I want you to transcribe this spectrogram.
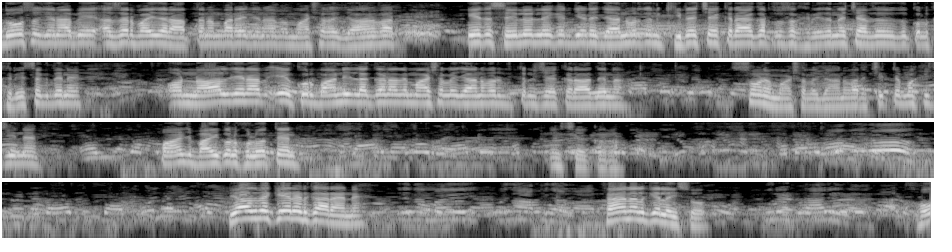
दो सौ जनाब अजहर भाई का रबता नंबर है, जनाब माशा जानवर। ये तो सेल लेकिन जेह्ड़े जानवर तुम खीरा चेक कराया, अगर तुम खरीदना चाहते हो तो खरीद सकते हैं और नाल, जनाब, ये कुर्बानी लगन वाले माशाल्लाह, जानवर भी तुम चेक करा देना। सोने माशाल्लाह, जानवर, चिट्टे मक्खी चीने। पाँच भाई को खलोते हैं चेक करो। याद में क्या रेट रहे हैं फाइनल के ਲਈ सो। हो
